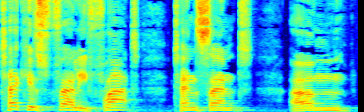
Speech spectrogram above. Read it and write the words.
Tech is fairly flat, Tencent. Um,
